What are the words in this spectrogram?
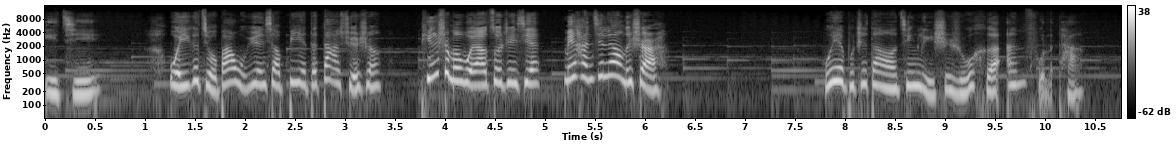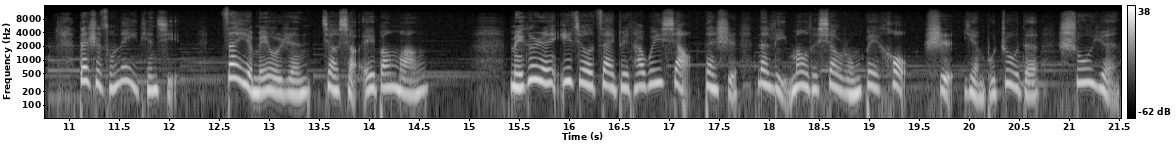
以及，我一个九八五院校毕业的大学生，凭什么我要做这些没含金量的事儿？我也不知道经理是如何安抚了他，但是从那一天起，再也没有人叫小 A 帮忙。每个人依旧在对他微笑，但是那礼貌的笑容背后是掩不住的疏远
